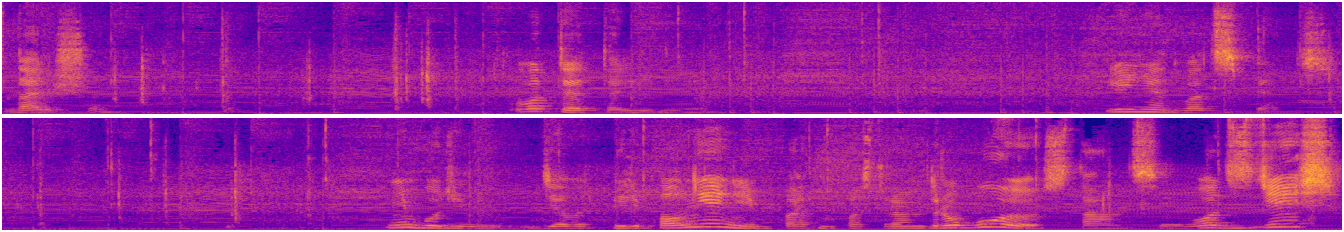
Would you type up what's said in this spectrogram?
Дальше. Вот эта линия. Линия 25. Не будем делать переполнение, поэтому построим другую станцию. Вот здесь.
